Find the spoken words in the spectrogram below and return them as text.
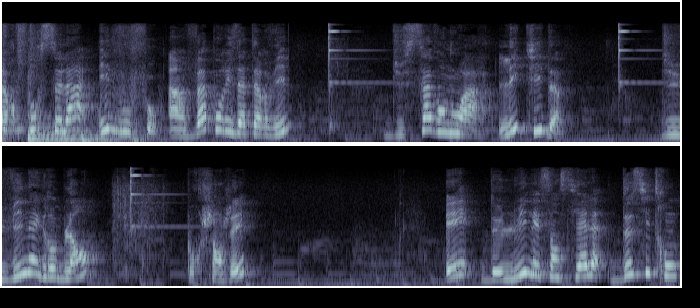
Alors pour cela, il vous faut un vaporisateur vide, du savon noir liquide, du vinaigre blanc pour changer et de l'huile essentielle de citron.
